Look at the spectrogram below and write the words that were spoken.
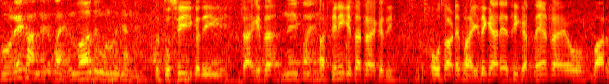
ਗੋਰੇ ਖਾਂਦੇ ਨੇ ਭਾਵੇਂ ਬਾਹਰ ਦੇ ਮੁਲਕ ਜਾਂਦੇ ਨੇ ਤੇ ਤੁਸੀਂ ਕਦੀ ਟਰਾਈ ਕੀਤਾ ਹੈ? ਨਹੀਂ ਭਾਵੇਂ ਅਸੀਂ ਨਹੀਂ ਕੀਤਾ ਟਰਾਈ ਕਦੀ ਉਹ ਤੁਹਾਡੇ ਭਾਈ ਤੇ ਕਹਿ ਰਹੇ ਅਸੀਂ ਕਰਦੇ ਹਾਂ ਟਰਾਈ ਉਹ ਬਾਹਰ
